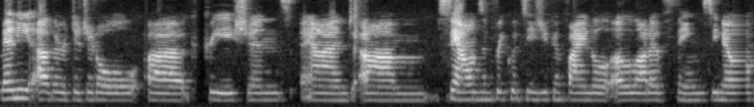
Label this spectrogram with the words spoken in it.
many other digital uh, creations and um, sounds and frequencies. You can find a, a, lot of things. You know,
